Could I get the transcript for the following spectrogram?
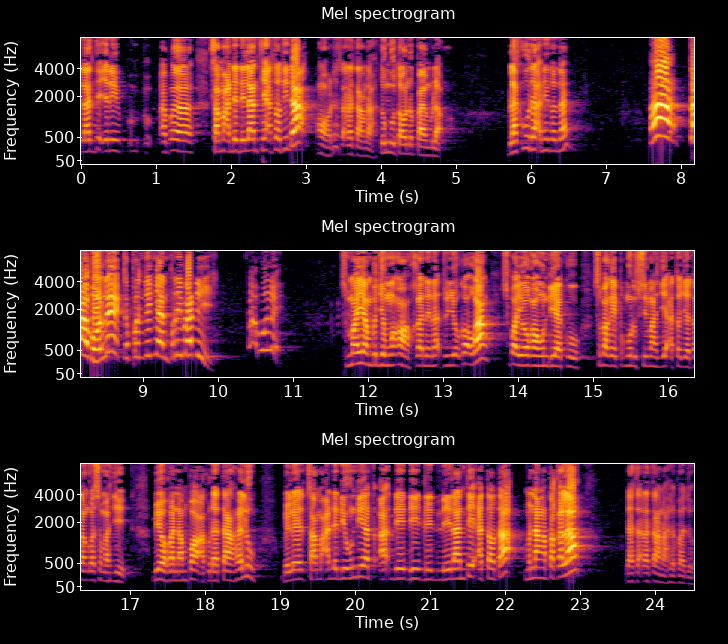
lantik jadi apa sama ada dilantik atau tidak? Oh, dah tak datang dah. Tunggu tahun depan pula. Berlaku tak ni tuan-tuan? Ha, tak boleh kepentingan peribadi. Tak boleh. Semayang berjemaah kerana nak tunjuk ke orang supaya orang undi aku sebagai pengurusi masjid atau jawatankuasa masjid. Biar orang nampak aku datang lalu. Bila sama ada diundi di, di, di, dilantik atau tak, menang atau kalah, dah tak datang dah lepas tu.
